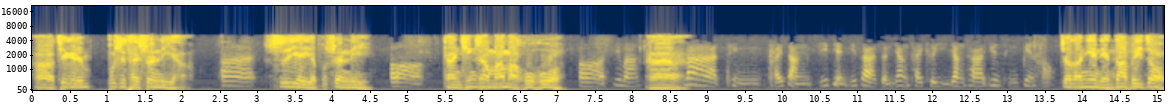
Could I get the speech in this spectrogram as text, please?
啊，这个人不是太顺利啊，呃，事业也不顺利，哦，感情上马马虎虎。哦，是吗？啊。那请台长指点一下，怎样才可以让他运程变好？叫他念点大悲咒。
